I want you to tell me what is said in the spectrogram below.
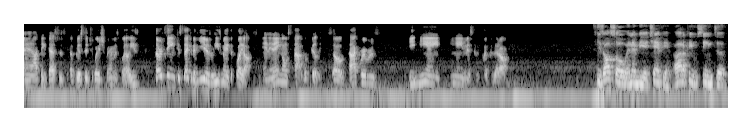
And I think that's just a good situation for him as well. He's 13 consecutive years where he's made the playoffs, and it ain't gonna stop with Philly. So Doc Rivers, he, he ain't he ain't missing the Clippers at all. He's also an NBA champion. A lot of people seem to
